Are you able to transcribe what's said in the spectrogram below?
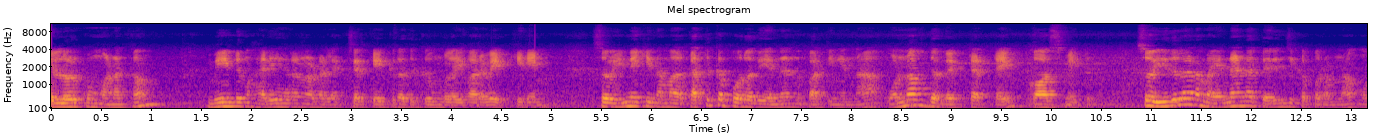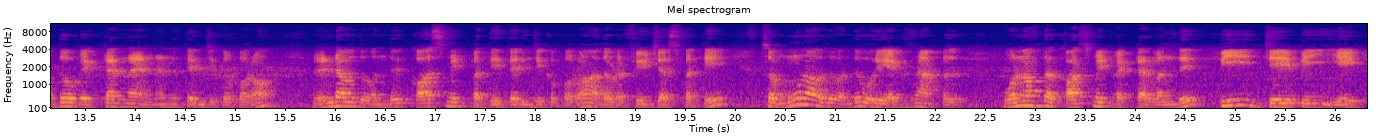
எல்லோருக்கும் வணக்கம். மீண்டும் ஹரிஹரனோட லெக்சர் கேட்குறதுக்கு உங்களை வரவேற்கிறேன். ஸோ இன்னைக்கு நம்ம கற்றுக்க போகிறது என்னென்னு பார்த்தீங்கன்னா one of the vector type cosmid so இதில் நம்ம என்னென்ன தெரிஞ்சுக்க போகிறோம்னா முதல் வெக்டர்னா என்னென்னு தெரிஞ்சுக்க போகிறோம் ரெண்டாவது வந்து காஸ்மேட் பற்றி தெரிஞ்சுக்க போகிறோம் அதோட ஃபியூச்சர்ஸ் பற்றி ஸோ மூணாவது வந்து ஒரு example one of the cosmic vector வந்து பிஜேபி எயிட்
